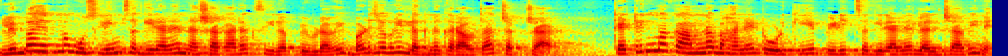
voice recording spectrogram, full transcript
લિંબાયતમાં મુસ્લિમ સગીરાને નશાકારક સિરપ પીવડાવી બળજબરી લગ્ન કરાવતા ચકચાર. કેટરિંગમાં કામના બહાને ટોળકીએ પીડિત સગીરાને લલચાવીને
